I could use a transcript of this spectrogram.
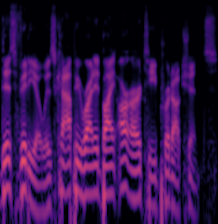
This video is copyrighted by RRT Productions.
